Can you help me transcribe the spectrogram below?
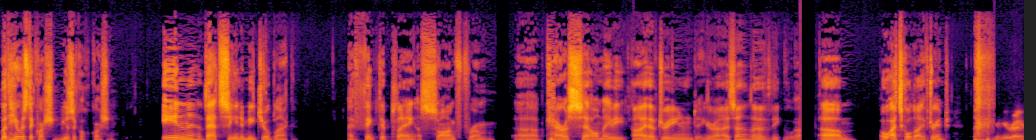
But here was the question, musical question. In that scene in Meet Joe Black, I think they're playing a song from uh, Carousel, maybe. I have dreamed, your eyes are the. Um, oh, it's called I have dreamed. You're right.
